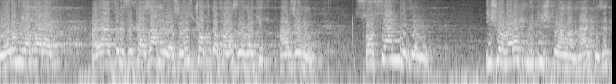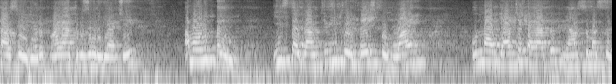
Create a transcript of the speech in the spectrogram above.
yorum yaparak hayatınızı kazanmıyorsanız çok da fazla vakit harcamayın. Sosyal medyanın iş olarak müthiş bir alan. Herkese tavsiye ediyorum. Hayatımızın bir gerçeği. Ama unutmayın. Instagram, Twitter, Facebook, Vine bunlar gerçek hayatın yansıması.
